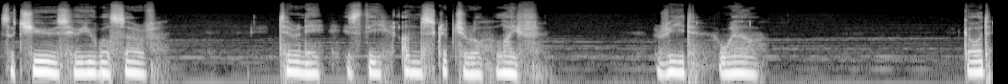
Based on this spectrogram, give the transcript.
so choose who you will serve. Tyranny is the unscriptural life. Read well. God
